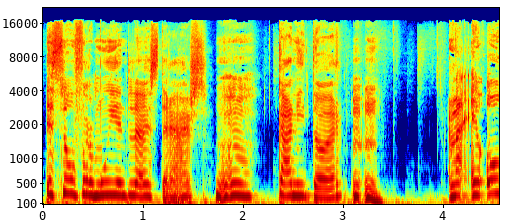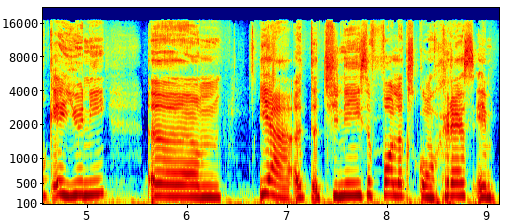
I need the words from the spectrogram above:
Is zo vermoeiend luisteraars. Kan niet hoor. Maar ook in juni um, ja, het, Chinese Volkscongres in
